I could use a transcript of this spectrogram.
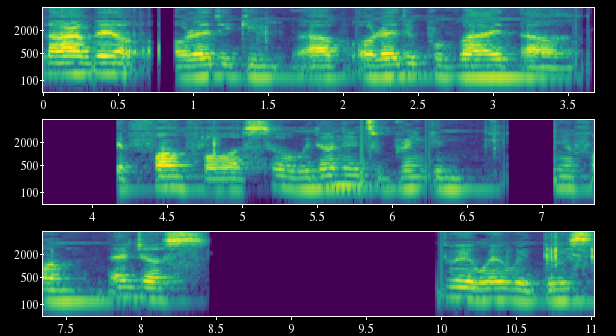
Laravel already give have already provide uh, the form for us, so we don't need to bring in new form. Let's just do away with this.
